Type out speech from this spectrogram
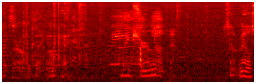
cutting the wrong thing, okay. Make sure I'm not, something else was caught under there and I'm cutting the wrong thing. Of all the little things that make a meal special, our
